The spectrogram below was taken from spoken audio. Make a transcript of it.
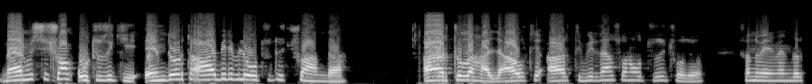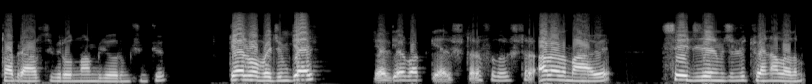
Mermisi şu an 32. M4 A1 bile 33 şu anda. Artılı halde 6 artı 1'den sonra 33 oluyor. Şu anda benim M4 A1 artı 1 ondan biliyorum çünkü. Gel babacım gel. Gel gel bak gel şu tarafa doğru şu tarafa. Alalım abi. Seyircilerimizi lütfen alalım.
